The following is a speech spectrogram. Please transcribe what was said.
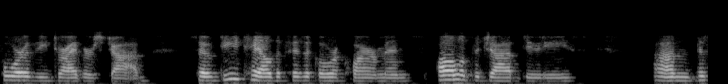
for the driver's job. So detail the physical requirements, all of the job duties, um, the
